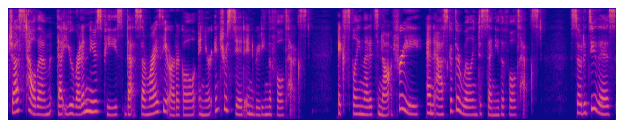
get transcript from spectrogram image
Just tell them that you read a news piece that summarized the article and you're interested in reading the full text. Explain that it's not free and ask if they're willing to send you the full text. So, to do this,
